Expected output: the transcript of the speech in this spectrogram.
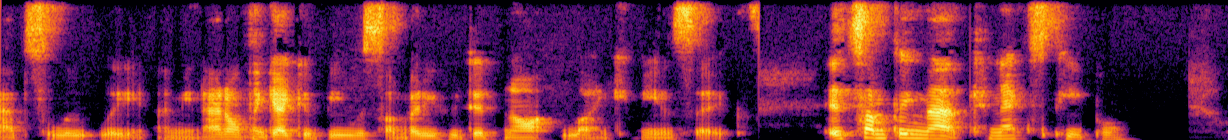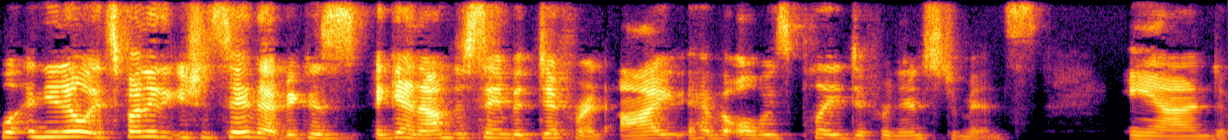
absolutely. I mean, I don't think I could be with somebody who did not like music. It's something that connects people. Well, and you know, it's funny that you should say that because again, I'm the same but different. I have always played different instruments. And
